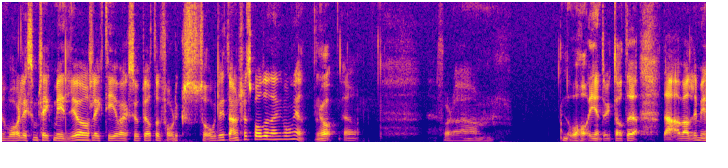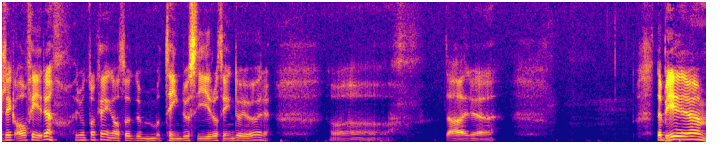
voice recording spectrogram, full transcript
det var liksom slik miljø og slik tid å vokse opp i at folk så litt annerledes på det den gangen. Ja. Ja. For det, nå har jeg inntrykk av at det, det er veldig mye slik A4 rundt omkring. Altså du, ting du sier og ting du gjør. Og det er eh, Det blir eh,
